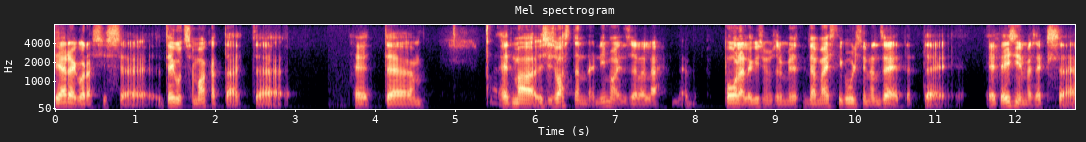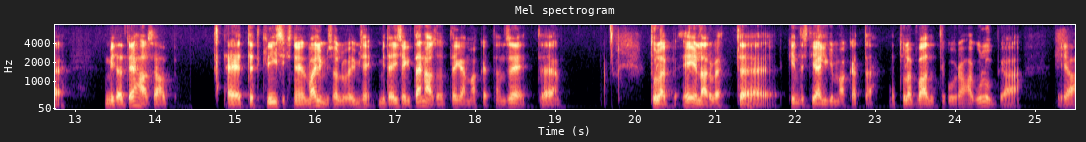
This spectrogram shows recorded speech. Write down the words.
järjekorras siis äh, tegutsema hakata, et, äh, et, äh, et ma siis vastan niimoodi sellele poolele küsimusele, mida ma hästi kuulsin, on see, et, et, et esimeseks, mida teha saab et, et kriisiks nii-öelda valmisollu või ise, mida isegi täna saab tegema hakata, on see, et tuleb eelarvet kindlasti jälgima hakata, et tuleb vaadata, kuhu raha kulub ja, ja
